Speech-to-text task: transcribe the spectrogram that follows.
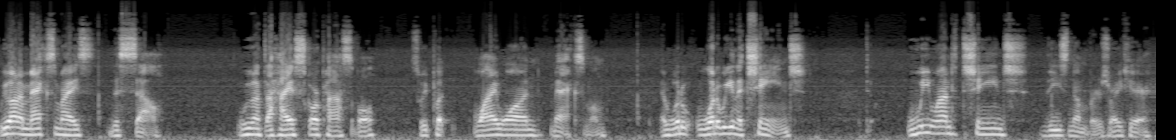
We want to maximize this cell. We want the highest score possible, so we put Y1 maximum. And what, what are we going to change? We want to change these numbers right here.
